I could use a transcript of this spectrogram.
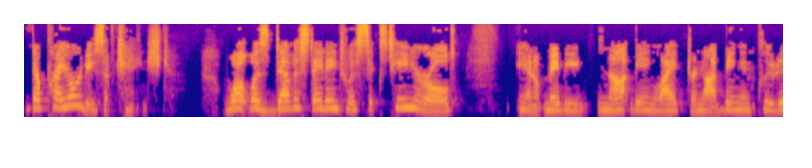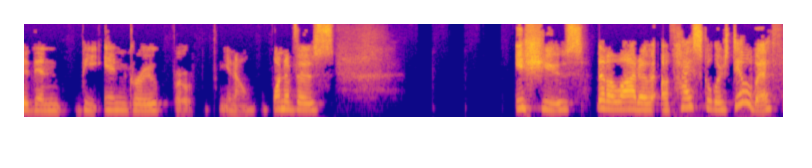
their priorities have changed. What was devastating to a 16 year old you know maybe not being liked or not being included in the in group or you know one of those issues that a lot of, of high schoolers deal with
